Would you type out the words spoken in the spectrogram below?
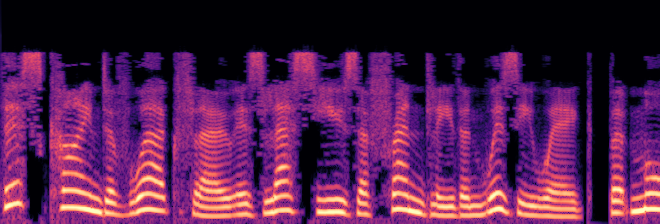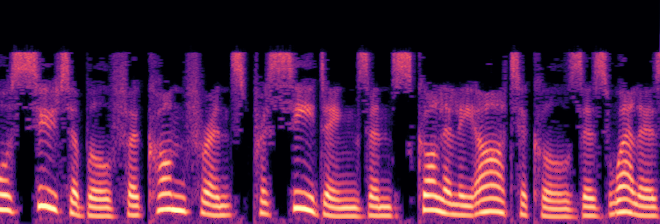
This kind of workflow is less user-friendly than WYSIWYG, but more suitable for conference proceedings and scholarly articles as well as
